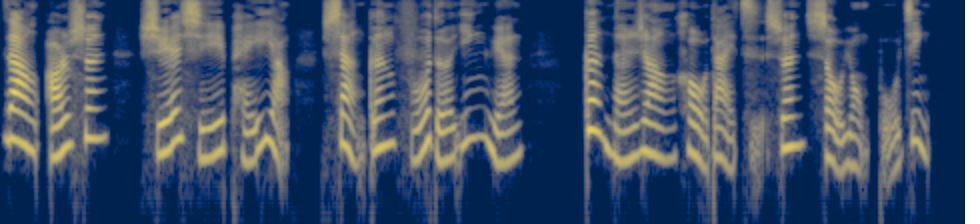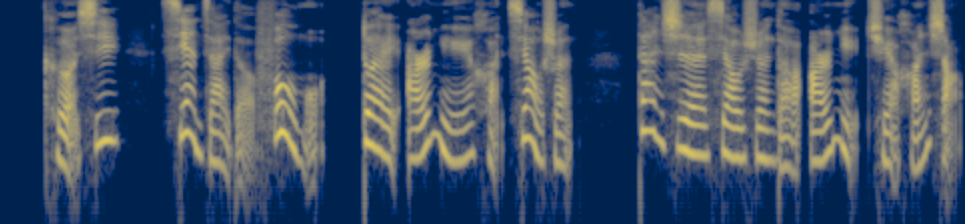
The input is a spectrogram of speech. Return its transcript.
让儿孙学习培养善根福德因缘。更能让后代子孙受用不尽。可惜现在的父母对儿女很孝顺，但是孝顺的儿女却很少。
